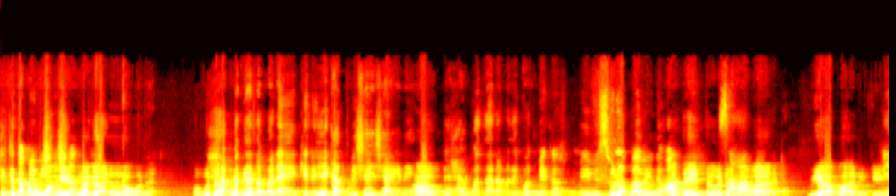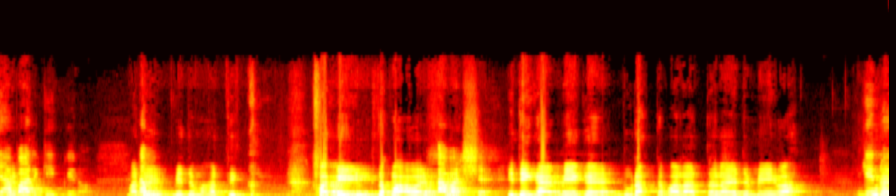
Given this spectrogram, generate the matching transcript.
ඒක තමයි මගේම. ගන්න ඕන. හැමතැනම නෑ. කියන්නේ ඒකත් විශේෂයිනේ. හැමතැනම තිබ්බොත් මේක මේ සුලභ වෙනවා. සහ මම මේකට ව්‍යාපාරිකයෙක් වෙනවා. මට වෙද මහත්තෙක් වගේ තමයි අවශ්‍ය. අවශ්‍ය. ඉතින් මේක දුරස්ත පළාත්වල අයට මේවා ගෙන්වා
